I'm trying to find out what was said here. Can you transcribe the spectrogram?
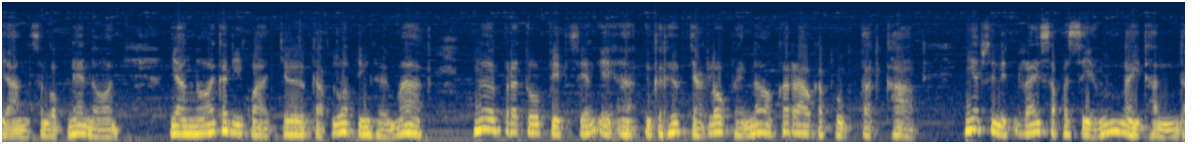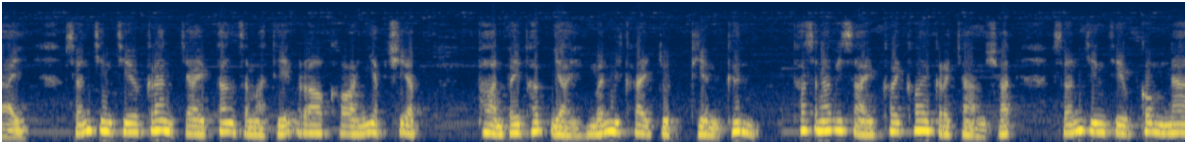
อย่างสงบแน่นอน อย่างน้อยก็ดีกว่าเจอกับลวดปิงเหอมาก เมื่อประตูปิดเสียงเอะอะอึกระทึกจากโลกภายนอกก็ราวกับถูกตัดขาด เงียบสนิทไร้สรรพเสียงในทันใดเซินชิงชิวกลั้นใจตั้งสมาธิรอคอยเงียบเชียบ ผ่านไปพักใหญ่เหมือนมีใครจุดเทียนขึ้น ทัศนวิสัยค่อยๆ กระจ่างชัดเสินจิงจิวก้มหน้า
